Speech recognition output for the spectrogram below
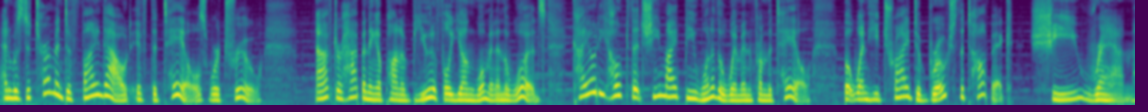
and was determined to find out if the tales were true. After happening upon a beautiful young woman in the woods, Coyote hoped that she might be one of the women from the tale. But when he tried to broach the topic, she ran.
